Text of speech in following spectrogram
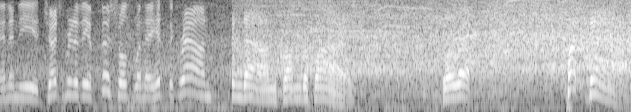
And in the judgment of the officials, when they hit the ground, Down from the five. Clarett Touchdown.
